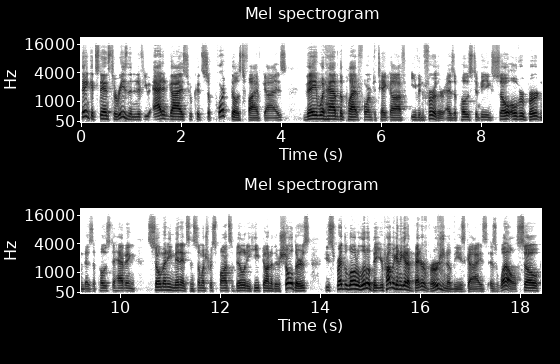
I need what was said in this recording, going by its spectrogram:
think it stands to reason that if you added guys who could support those five guys they would have the platform to take off even further as opposed to being so overburdened as opposed to having so many minutes and so much responsibility heaped onto their shoulders. If you spread the load a little bit you're probably going to get a better version of these guys as well. So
